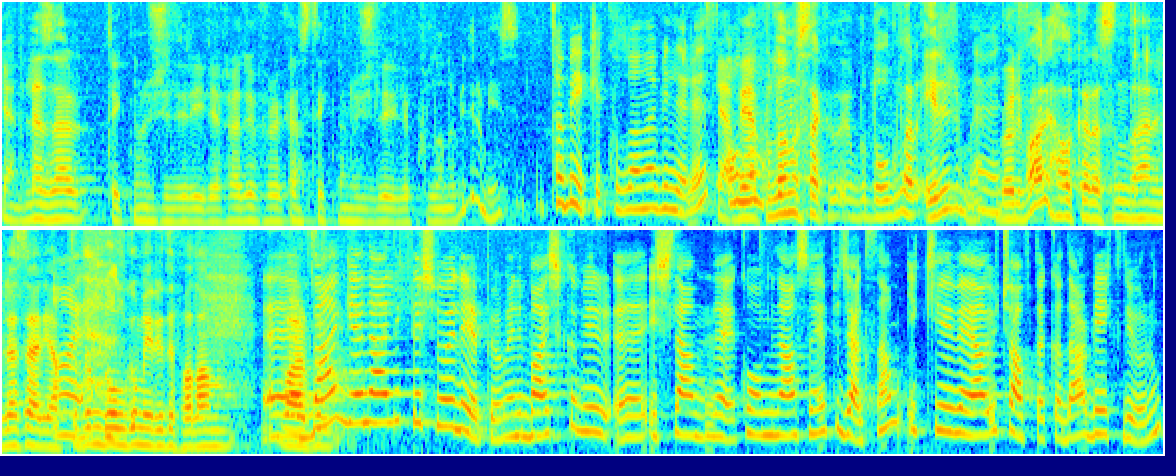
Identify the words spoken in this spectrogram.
Yani lazer teknolojileriyle, radyo frekans teknolojileriyle kullanabilir miyiz? Tabii ki kullanabiliriz. Yani veya Onun- kullanırsak bu dolgular erir mi? Evet. Böyle var ya halk arasında hani lazer yaptırdım dolgum eridi falan Ee, vardı. Ben genellikle şöyle yapıyorum. Hani başka bir e, işlemle kombinasyon yapacaksam 2 veya 3 hafta kadar bekliyorum.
